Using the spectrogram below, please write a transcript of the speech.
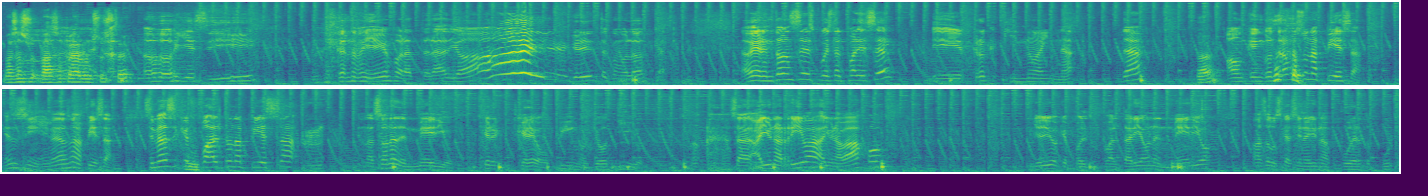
vas a, su- vas a pegar un susto. Oye, sí. Cuando me llegue por atrás, yo ¡ay! Grito como loca. A ver, entonces, pues al parecer, eh, creo que aquí no hay nada. ¿va? Aunque encontramos una pieza. Eso sí, encontramos una pieza. Se me hace que Mm. falta una pieza mm, en la zona de medio. Creo, creo, opino, yo digo. O sea, hay una arriba, hay una abajo. Yo digo que fal- faltaría una en medio. Vamos a buscar si no hay una puerta. Puta.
